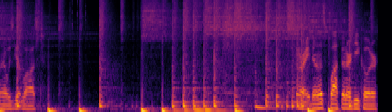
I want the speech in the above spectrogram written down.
I always get lost. Alright, now let's plop in our decoder.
